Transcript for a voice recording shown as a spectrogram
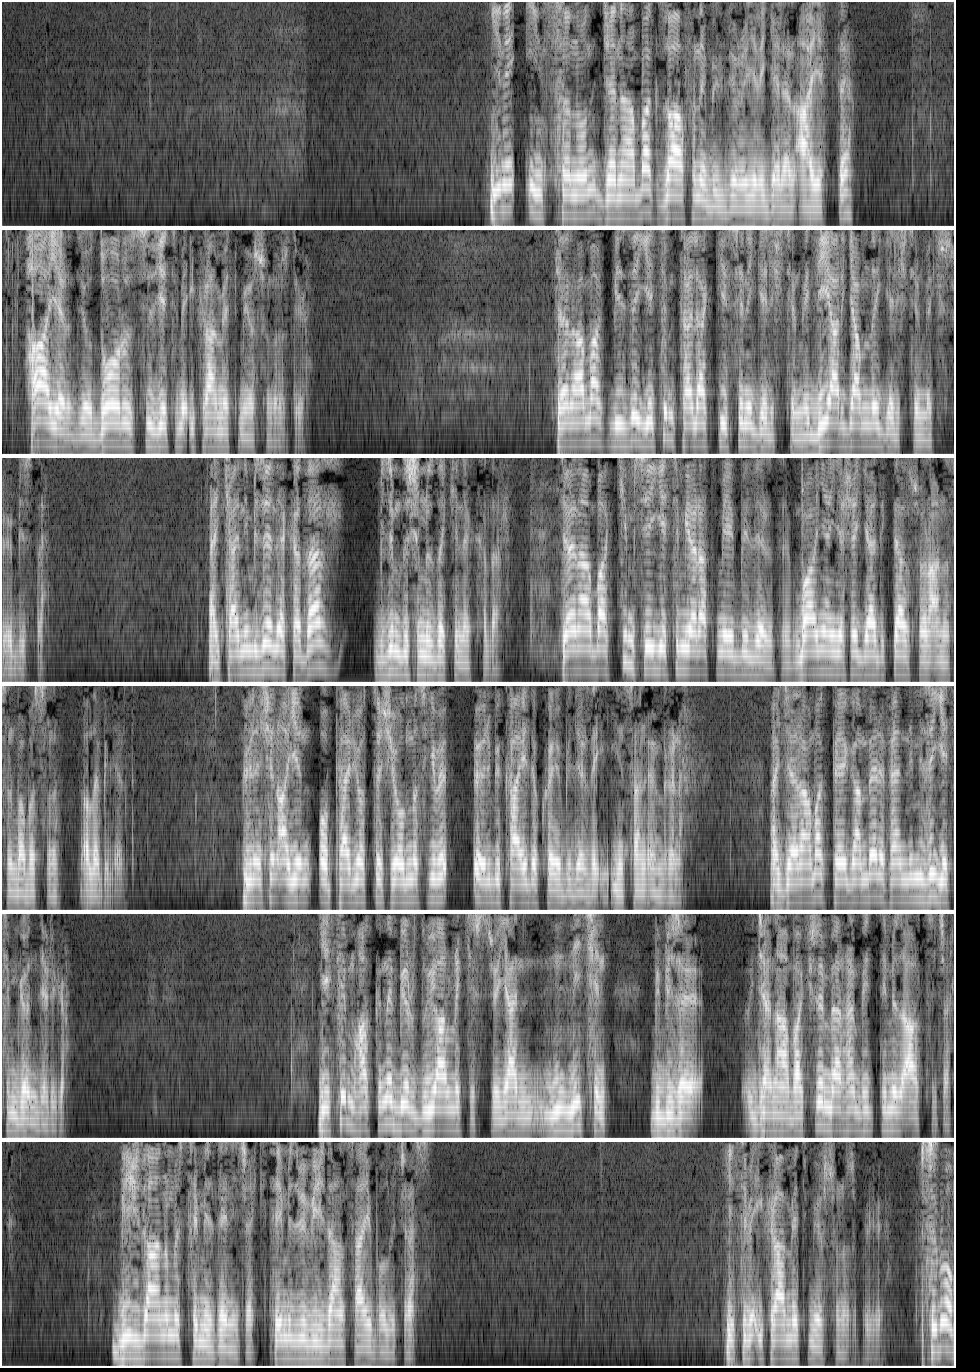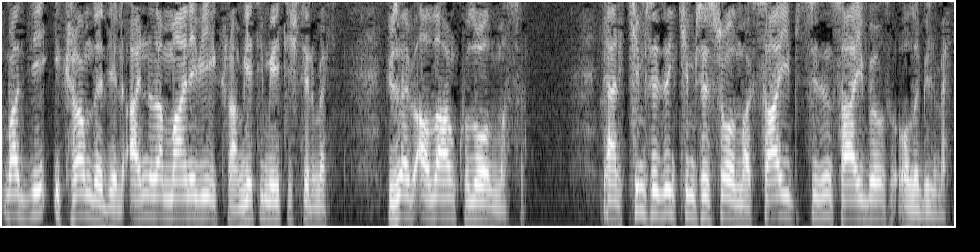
Yine insanın Cenab-ı Hak zaafını bildiriyor yeni gelen ayette. Hayır diyor, doğru siz yetime ikram etmiyorsunuz diyor. Cenab-ı Hak bizde yetim telakkisini geliştirmek, diyargamlığı geliştirmek istiyor bizde. Yani kendimize ne kadar, bizim dışımızdaki ne kadar. Cenab-ı Hak kimseyi yetim yaratmayabilirdi. Muayyen yaşa geldikten sonra anasını babasını alabilirdi. Güneşin ayın o periyotta şey olması gibi öyle bir kaide koyabilirdi insan ömrüne. Yani Cenab-ı Hak Peygamber Efendimiz'i yetim gönderiyor. Yetim hakkında bir duyarlılık istiyor. Yani niçin bize Cenab-ı Hak istiyor? Merhametimiz artacak. Vicdanımız temizlenecek. Temiz bir vicdan sahibi olacağız. Yetime ikram etmiyorsunuz buyuruyor. Sırf o maddi ikram da değil. Aynı zamanda manevi ikram. Yetimi yetiştirmek. Güzel bir Allah'ın kulu olması. Yani kimsesizin kimsesi olmak. Sahipsizin sahibi olabilmek.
